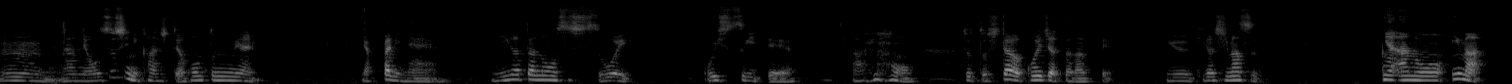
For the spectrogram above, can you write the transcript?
うんあのねお寿司に関しては本当にねやっぱりね新潟のお寿司すごい美味しすぎてあのちょっと舌が超えちゃったなっていう気がします。いやあの今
